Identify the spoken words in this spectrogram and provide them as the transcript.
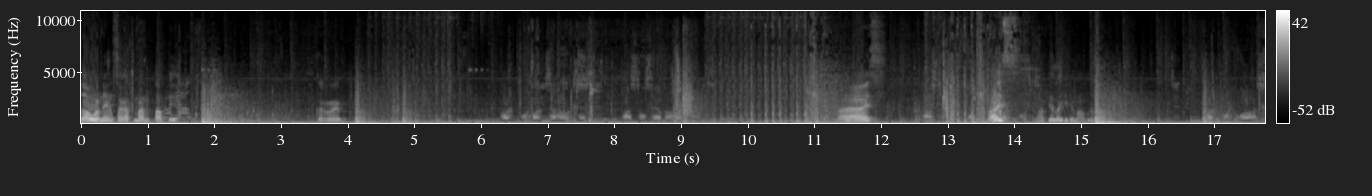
tawon yang sangat mantap ya. Keren. Nice. Nice. Mati lagi. Hardpoint lost.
